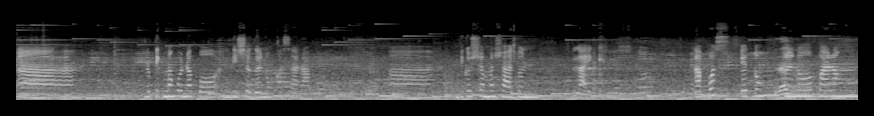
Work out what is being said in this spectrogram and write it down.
Ah, natikman ko na po, hindi siya ganun kasarap. Ah, hindi ko siya masyadong like. Tapos, itong ano, parang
